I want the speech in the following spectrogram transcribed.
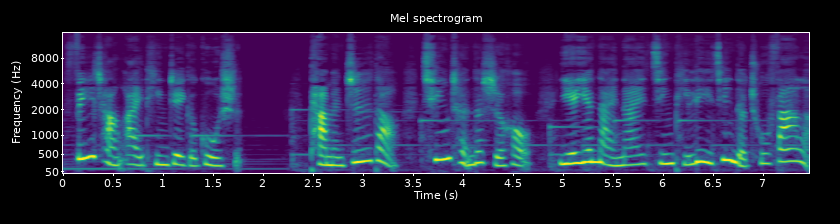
非常爱听这个故事。他们知道清晨的时候，爷爷奶奶精疲力尽地出发了，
